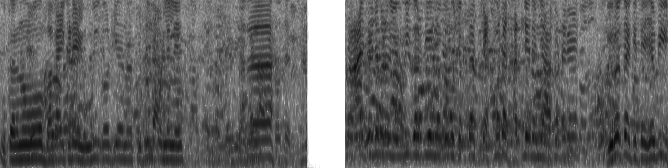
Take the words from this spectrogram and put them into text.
मित्रांनो बघा इकडे एवढी गर्दी आहे ना तुटून पडलेले आहेत. काय त्याच्याकडे एवढी गर्दी आहे ना बघू शकता. चष्मा घातले त्यांनी असं वाटतं काय हिरोच आहे तिथे. एवढी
